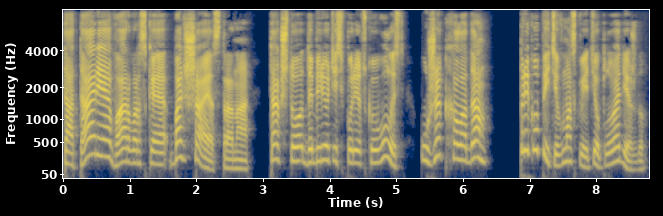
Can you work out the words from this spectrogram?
Татария варварская большая страна, так что доберетесь в Пурецкую волость уже к холодам. Прикупите в Москве теплую одежду.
